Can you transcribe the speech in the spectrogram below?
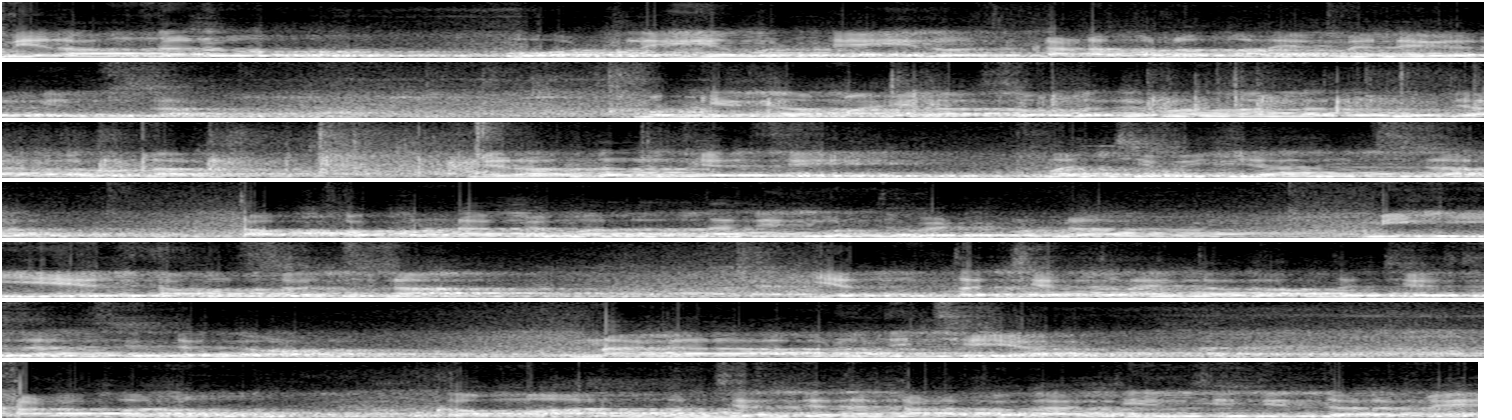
మీరందరూ ఓట్లు వేయబట్టే ఈరోజు కడపలో మన ఎమ్మెల్యే గారు గెలిచినారు. ముఖ్యంగా మహిళా సోదరి అందరూ విద్యార్థులు ఉన్నారు. మీరందరూ చేసి మంచి విజయాన్ని ఇచ్చినారు. తప్పకుండా మిమ్మల్ని అందరినీ గుర్తుపెట్టుకుంటాం మీకు ఏ సమస్య వచ్చినా ఎంత చేతనైతుందో అంత చేసేదానికి సిద్ధంగా ఉన్నాం. నగర అభివృద్ధి చేయాలి. కడపను ఒక మార్పు చెందిన కడపగా తీర్చిదిద్దడమే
